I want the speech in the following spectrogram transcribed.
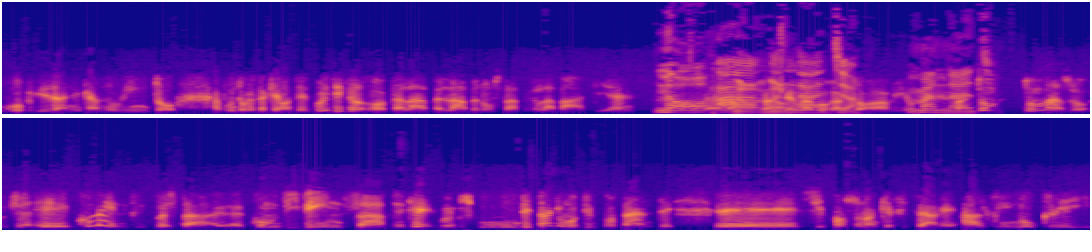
gruppi di design che hanno vinto appunto questa chiamata del Politecnico. Rota Lab, Lab non sta per Labati, eh? No, Eh, ah, no, no. mannaggia. laboratorio. Ma Mannaggia. Tom- Tommaso, cioè, eh, com'è questa eh, convivenza? Perché eh, un dettaglio molto importante, eh, si possono anche affittare altri nuclei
